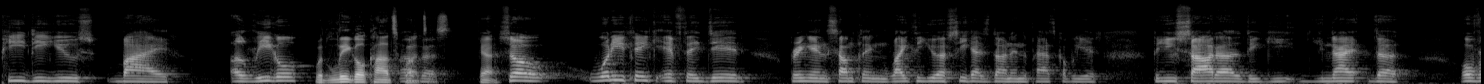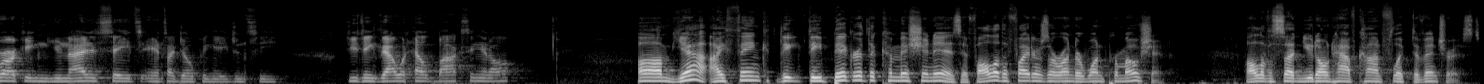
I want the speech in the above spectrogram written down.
PD use by illegal. with legal consequences yeah So what do you think if they did bring in something like the UFC has done in the past couple years, the USADA, the United, the overarching United States Anti-Doping Agency? Do you think that would help boxing at all? Um, yeah, I think the the bigger the commission is, if all of the fighters are under one promotion, all of a sudden you don't have conflict of interest.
